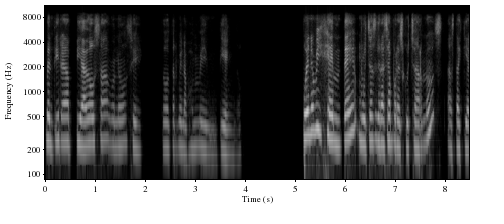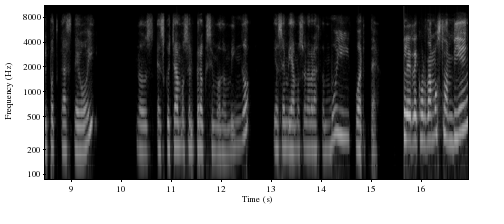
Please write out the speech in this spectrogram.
mentira piadosa o no, sí, todo terminamos mintiendo. Bueno, mi gente, muchas gracias por escucharnos. Hasta aquí el podcast de hoy. Nos escuchamos el próximo domingo y os enviamos un abrazo muy fuerte. Le recordamos también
